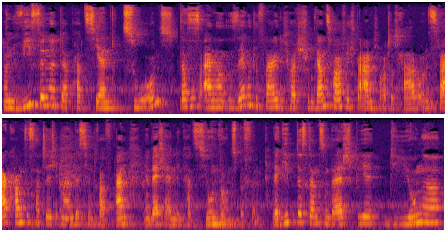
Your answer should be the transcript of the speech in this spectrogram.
Und wie findet der Patient zu uns? Das ist eine sehr gute Frage, die ich heute schon ganz häufig beantwortet habe. Und zwar kommt es natürlich immer ein bisschen drauf an, in welcher Indikation wir uns befinden. Da gibt es dann zum Beispiel die junge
